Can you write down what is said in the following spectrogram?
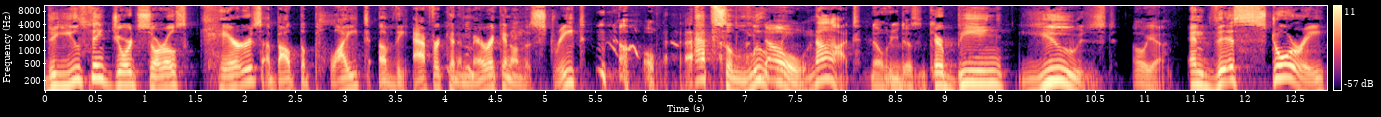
do you think George Soros cares about the plight of the African American on the street? No. Absolutely No. not. No, he doesn't care. They're being used. Oh, yeah. And this story,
